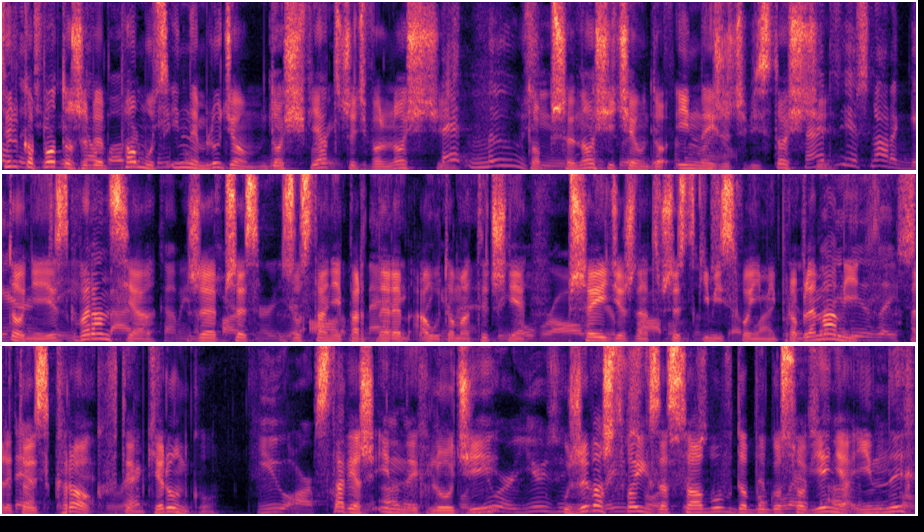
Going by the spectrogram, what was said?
tylko po to, żeby pomóc innym ludziom doświadczyć wolności, to przenosi cię do innej rzeczywistości. To nie jest gwarancja, że przez zostanie partnerem automatycznie przejdziesz nad wszystkimi swoimi problemami, ale to jest krok w tym kierunku. Stawiasz innych ludzi, używasz swoich zasobów do błogosławienia innych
